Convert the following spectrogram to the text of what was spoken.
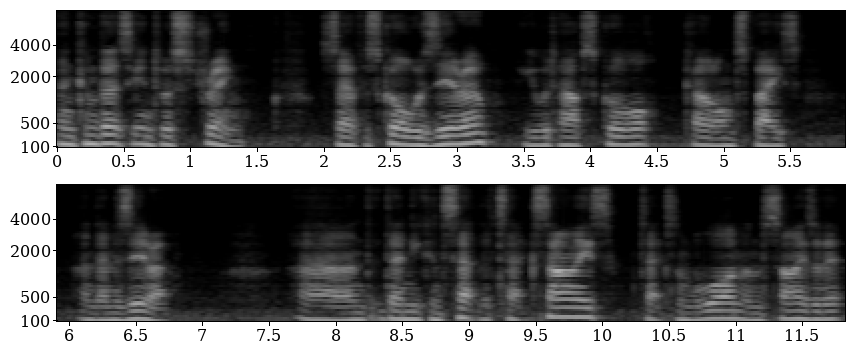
and converts it into a string. So if a score was zero you would have score colon space and then a zero. And then you can set the text size, text number one and the size of it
